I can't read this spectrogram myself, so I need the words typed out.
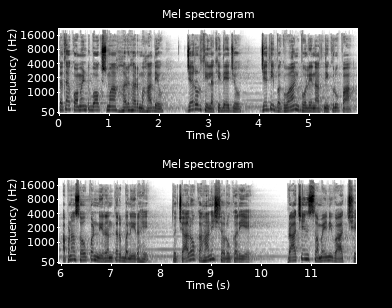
તથા કોમેન્ટ બોક્સમાં હર હર મહાદેવ જરૂરથી લખી દેજો, જેથી ભગવાન ભોલેનાથની કૃપા આપણા સૌ પર નિરંતર બની રહે. તો ચાલો કહાની શરૂ કરીએ. પ્રાચીન સમયની વાત છે,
